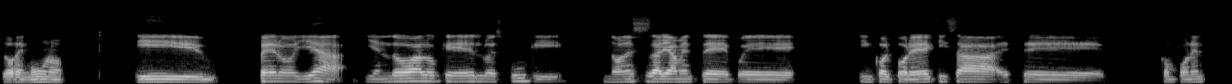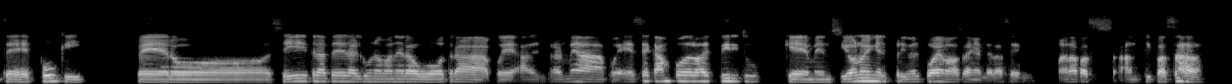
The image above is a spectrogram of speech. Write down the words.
dos en uno. Y, pero ya, yendo a lo que es lo spooky, no necesariamente pues incorporé quizá este componentes spooky, pero sí traté de alguna manera u otra pues adentrarme a pues ese campo de los espíritus que menciono en el primer poema, o sea, en el de la semana pas antipasada,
